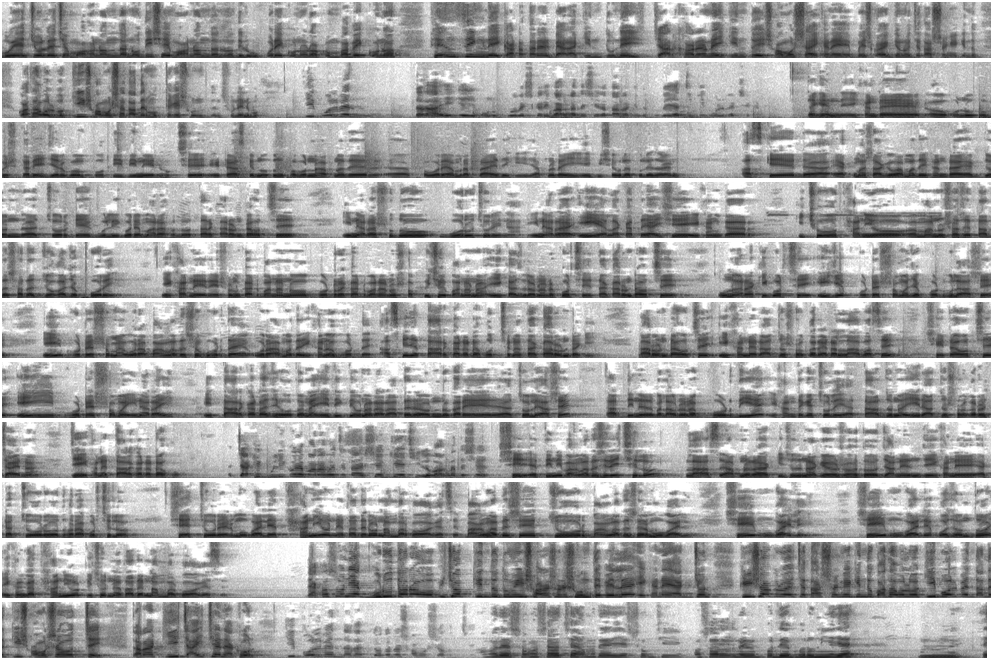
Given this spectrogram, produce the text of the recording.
বয়ে চলেছে মহানন্দা নদী। সেই মহানন্দা নদীর উপরে কোনো রকমভাবে কোনো ফেন্সিং নেই, কাটাতারের বেড়া কিন্তু নেই, যার কারণেই কিন্তু এই সমস্যা। এখানে বেশ কয়েকজন রয়েছে, তার সঙ্গে কিন্তু কথা বলব। কি সমস্যা তাদের মুখ থেকে শুন- শুনে নেব। কি বলবেন দাদা, এই যে অনুপ্রবেশকারী বাংলাদেশিরা, তারা কিন্তু ঢুকে যাচ্ছে, কি বলবেন সেখানে? দেখেন এইখানটায় অনুপ্রবেশকারী যেরকম প্রতিদিনই ঢুকছে, এটা আজকে নতুন খবর না, আপনাদের খবরে আমরা প্রায় দেখি আপনারা এই- এই বিষয়গুলো তুলে ধরেন। আজকে এক মাস আগেও আমাদের এখানটা একজন চোরকে গুলি করে মারা হলো। তার কারণটা হচ্ছে, ইনারা শুধু গরু চুরি না, ইনারা এই এলাকাতে আইসে এখানকার কিছু স্থানীয় মানুষ আছে, তাদের সাথে যোগাযোগ করে এখানে রেশন কার্ড বানানো, ভোটার কার্ড বানানো সব কিছুই বানানো এই কাজগুলো ওনারা করছে। তার কারণটা হচ্ছে, ওনারা কি করছে, এই যে ভোটের সময় যে ভোটগুলো আসে, এই ভোটের সময় ওরা বাংলাদেশেও ভোট দেয়, ওরা আমাদের এখানেও ভোট দেয়। আজকে যে তার কাটাটা হচ্ছে না তার কারণটা কি? কারণটা হচ্ছে, এখানে রাজ্য সরকারের একটা লাভ আছে, সেটা হচ্ছে এই ভোটের সময় ইনারাই, এই তার কাটা যেহেতু না এদিক দিয়ে ওনারা রাতের অন্ধকারে চলে আসে আর দিনের বেলা ওনারা ভোট দিয়ে এখান থেকে চলে যায়। তার জন্য এই রাজ্য সরকারও চায় না যে এখানে তার কাটাটা হোক। যাকে গুলি করে মারা হয়েছে তা সে কে ছিল? বাংলাদেশের? সে তিনি বাংলাদেশেরই ছিল। প্লাস আপনারা কিছুদিন আগেও হয়তো জানেন যে এখানে একটা চোরও ধরা পড়ছিল। সে চোরের মোবাইলে স্থানীয় নেতাদেরও নাম্বার পাওয়া গেছে। বাংলাদেশে চোর বাংলাদেশের মোবাইল সেই মোবাইলে সেই মোবাইলে পর্যন্ত এখানকার স্থানীয় কিছু নেতাদের নাম্বার পাওয়া গেছে। দেখো সোনিয়া গুরুতর অভিযোগ কিন্তু তুমি সরাসরি শুনতে পেলে। এখানে একজন কৃষক রয়েছে তার সঙ্গে কিন্তু কথা বলব। কি বলবেন? তাদের কি সমস্যা হচ্ছে? তারা কি চাইছেন এখন? কি বলবেন দাদা? কতটা সমস্যা হচ্ছে? আমাদের সমস্যা হচ্ছে আমাদের এই সবজি ফসলের উপর দিয়ে গরু নিয়ে যায়।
